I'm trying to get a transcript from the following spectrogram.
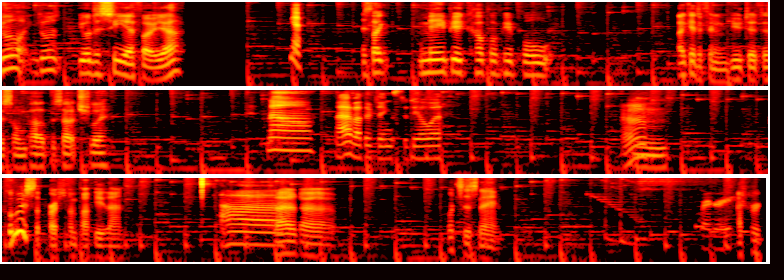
you're you're you're the CFO, yeah? Yeah. It's like maybe a couple of people. I get the feeling you did this on purpose, actually. No, I have other things to deal with. Uh, Hmm. Who is the person above you then? Uh, that uh, what's his name? Gregory. I for.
